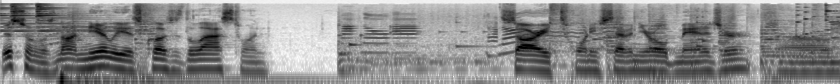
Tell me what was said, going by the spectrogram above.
This one was not nearly as close as the last one. Sorry, 27-year-old manager. Um,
